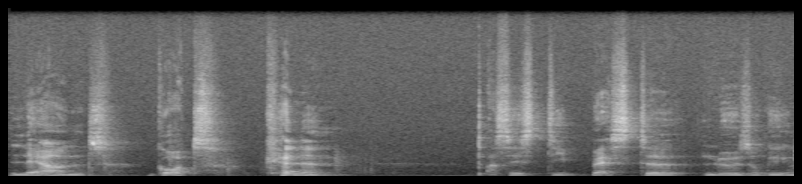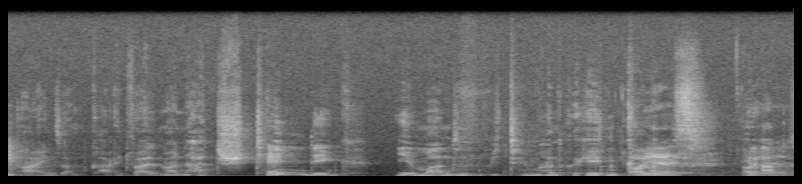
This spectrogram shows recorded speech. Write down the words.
lernt, Gott kennen, das ist die beste Lösung gegen Einsamkeit, weil man hat ständig jemanden, mit dem man reden kann. Oh yes. Oh ja. yes.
